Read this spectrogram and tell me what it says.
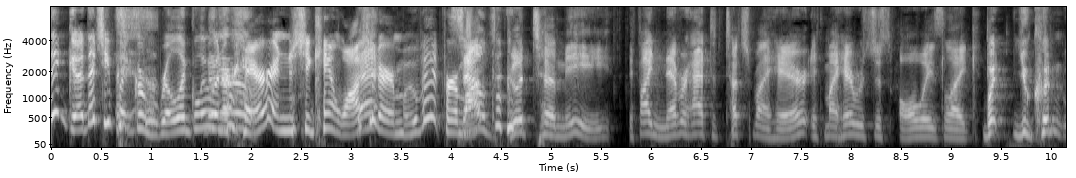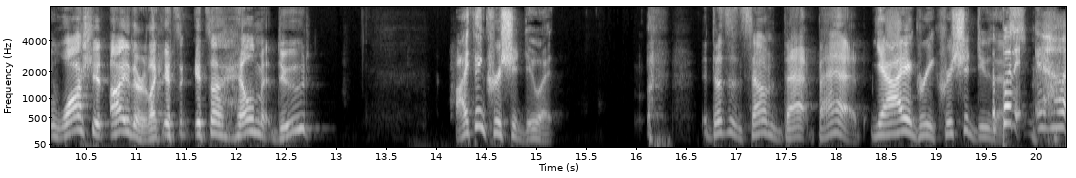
it good that she put gorilla glue No, in no, her no. hair and she can't wash That it or move it for a sounds month? Sounds good to me. If I never had to touch my hair, if my hair was just always like But you couldn't wash it either. Like it's it's a helmet, dude. I think Chris should do it. it doesn't sound that bad. Yeah, I agree. Chris should do this. But uh,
